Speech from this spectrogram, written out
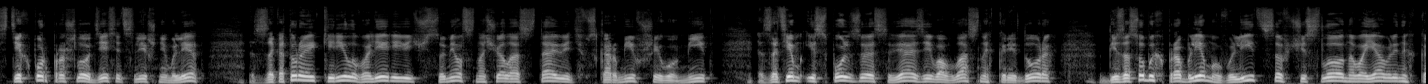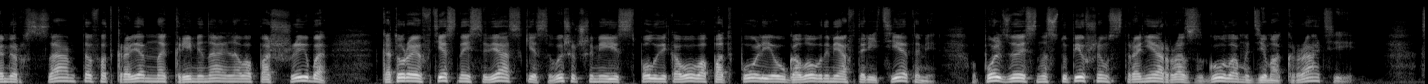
С тех пор прошло десять с лишним лет, за которое Кирилл Валерьевич сумел сначала оставить вскормивший его МИД, затем, используя связи во властных коридорах, без особых проблем влиться в число новоявленных коммерсантов откровенно криминального пошиба, которая в тесной связке с вышедшими из полувекового подполья уголовными авторитетами, пользуясь наступившим в стране разгулом демократии,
